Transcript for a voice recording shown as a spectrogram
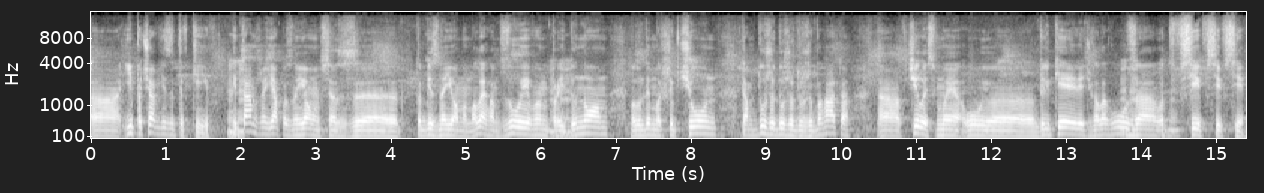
Е, І почав їздити в Київ. І там же я познайомився з е, тобі знайомим Олегом Зуєвим, Прийдуном, Володимир Шевчун. Там дуже дуже дуже багато. Е, Вчились ми у Бількевич, Галагуза, от всі, всі, всі.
